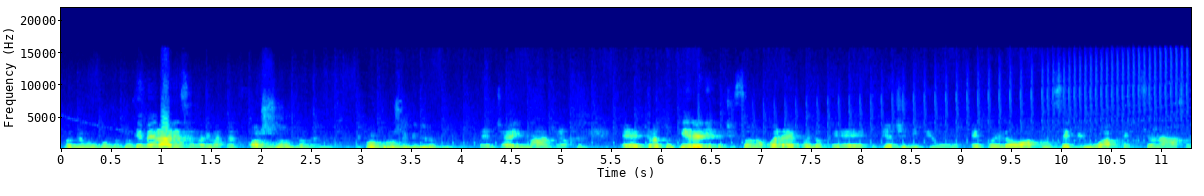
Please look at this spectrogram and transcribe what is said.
l'abbiamo portata. I temerari sono arrivati al fondo. Assolutamente sì. E qualcuno si è anche divertito. Eh, cioè, immagino. Eh, tra tutti i rally che ci sono, qual è quello che ti piace di più e quello a cui sei più affezionato?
